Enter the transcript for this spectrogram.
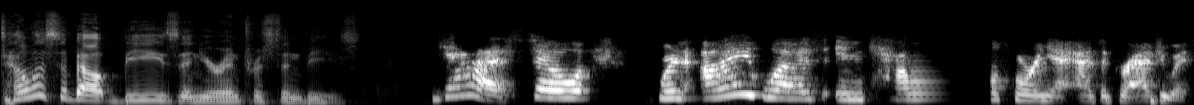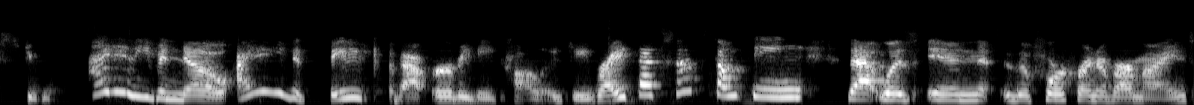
tell us about bees and your interest in bees. Yeah. So when I was in California as a graduate student, I didn't even know, I didn't even think about urban ecology, right? That's not something that was in the forefront of our minds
